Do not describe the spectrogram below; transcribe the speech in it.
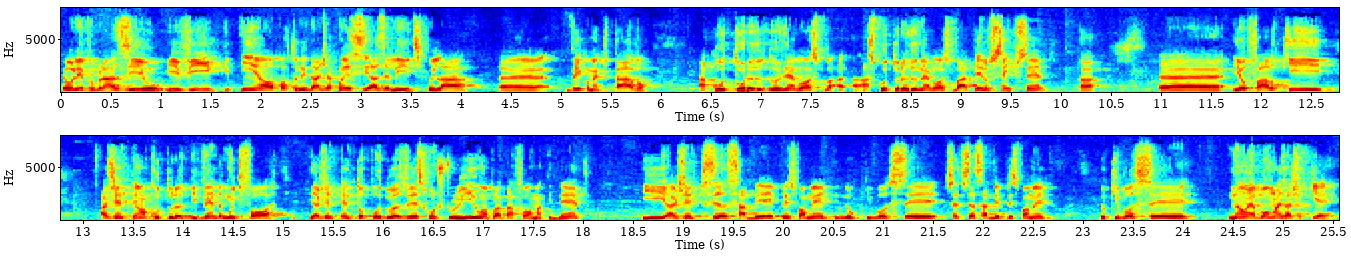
eu olhei para o Brasil e vi que tinha a oportunidade, já conhecia as elites, fui lá uh, ver como é que estavam. A cultura dos do negócios, as culturas do negócio bateram 100%, tá? e eu falo que a gente tem uma cultura de venda muito forte e a gente tentou por duas vezes construir uma plataforma aqui dentro. E a gente precisa saber principalmente do que você você precisa saber principalmente do que você não é bom mas acha que é.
